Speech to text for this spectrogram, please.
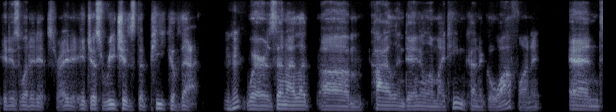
it is what it is, right? It just reaches the peak of that. Mhm. Whereas then I let um, Kyle and Daniel on my team kind of go off on it and,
